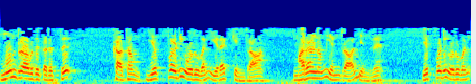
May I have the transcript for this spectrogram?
மூன்றாவது கருத்து கதம் எப்படி ஒருவன் இறக்கின்றான்? மரணம் என்றால் என்ன? எப்படி ஒருவன்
